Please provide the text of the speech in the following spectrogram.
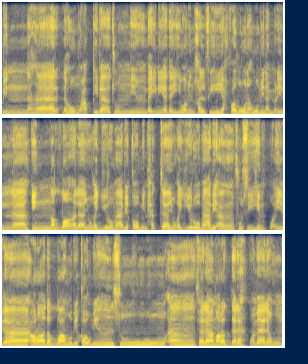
بالنهار له معقبات من بين يديه ومن خلفه يحفظونه من أمر الله. إن الله لا يغير ما بقوم حتى يغيروا ما بأنفسهم. وإذا أراد الله بقوم سوءا فلا مرد له وما لهم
